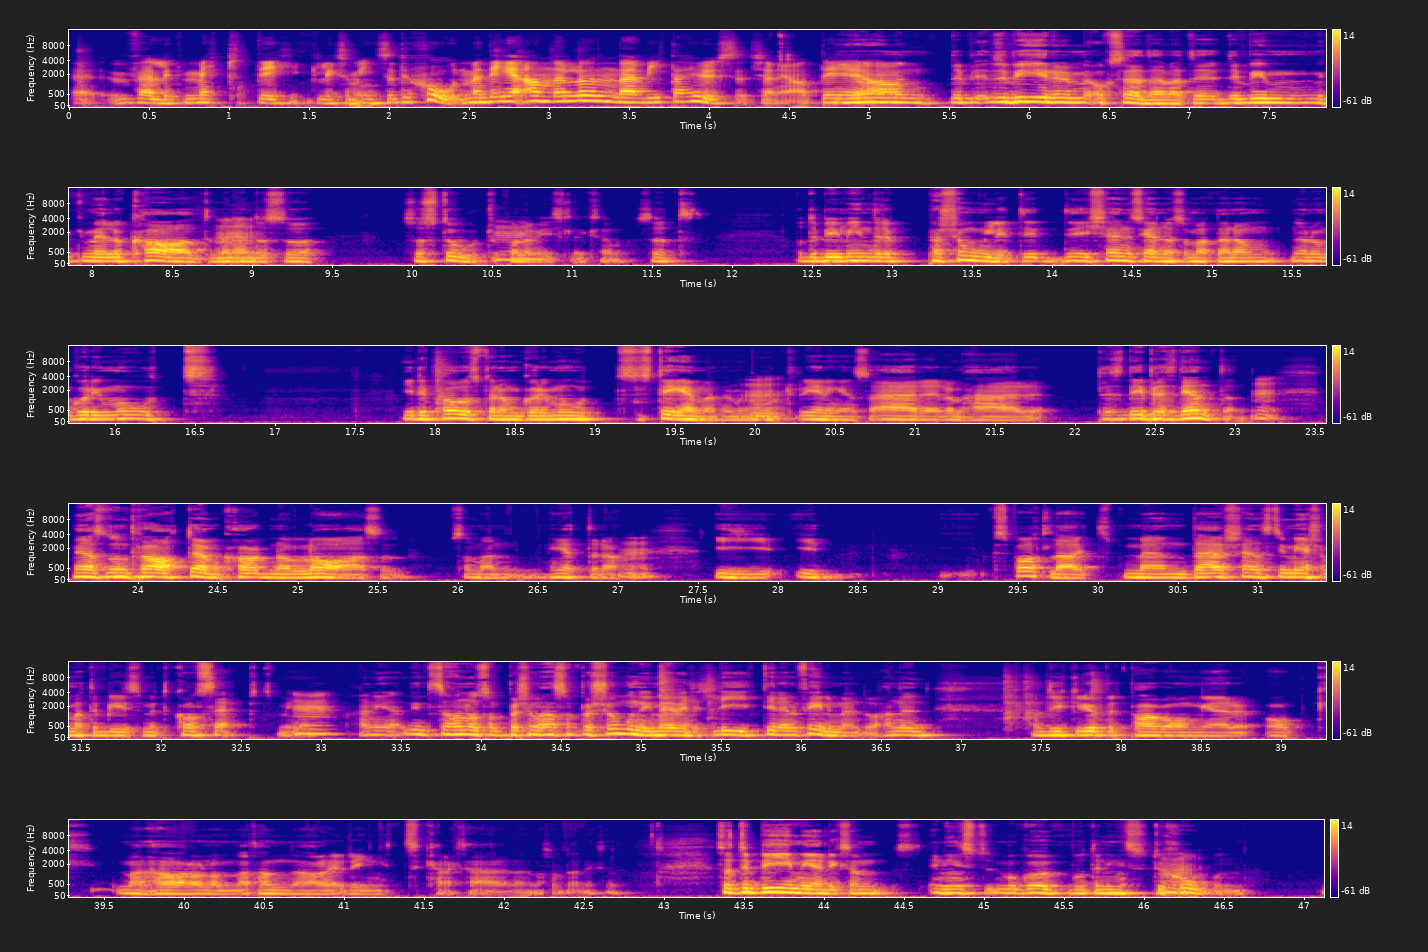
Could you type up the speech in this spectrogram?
eh, väldigt mäktig liksom, institution. Men det är annorlunda än Vita huset känner jag. Det är, ja, ja, men det, blir- det blir ju också det där med att det, det blir mycket mer lokalt men Mm. ändå så, så stort på Mm. något vis liksom. Så att, och det blir mindre personligt. Det, det känns ju ändå som att när de, när de går emot i The Post när de går emot systemet, när de går Mm. emot regeringen så är det de här Det är presidenten. Mm. Medan de pratar om cardinal law, alltså som han heter då. Mm. I, i Spotlight. Men där känns det mer som att det blir som ett koncept. Mm. Han är inte så honom som person. Han som person är med väldigt lite i den filmen då. Han, är, han dyker upp ett par gånger och man hör honom att han har ringt karaktären något sånt där liksom. Så att det blir mer liksom en gå upp mot en institution.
